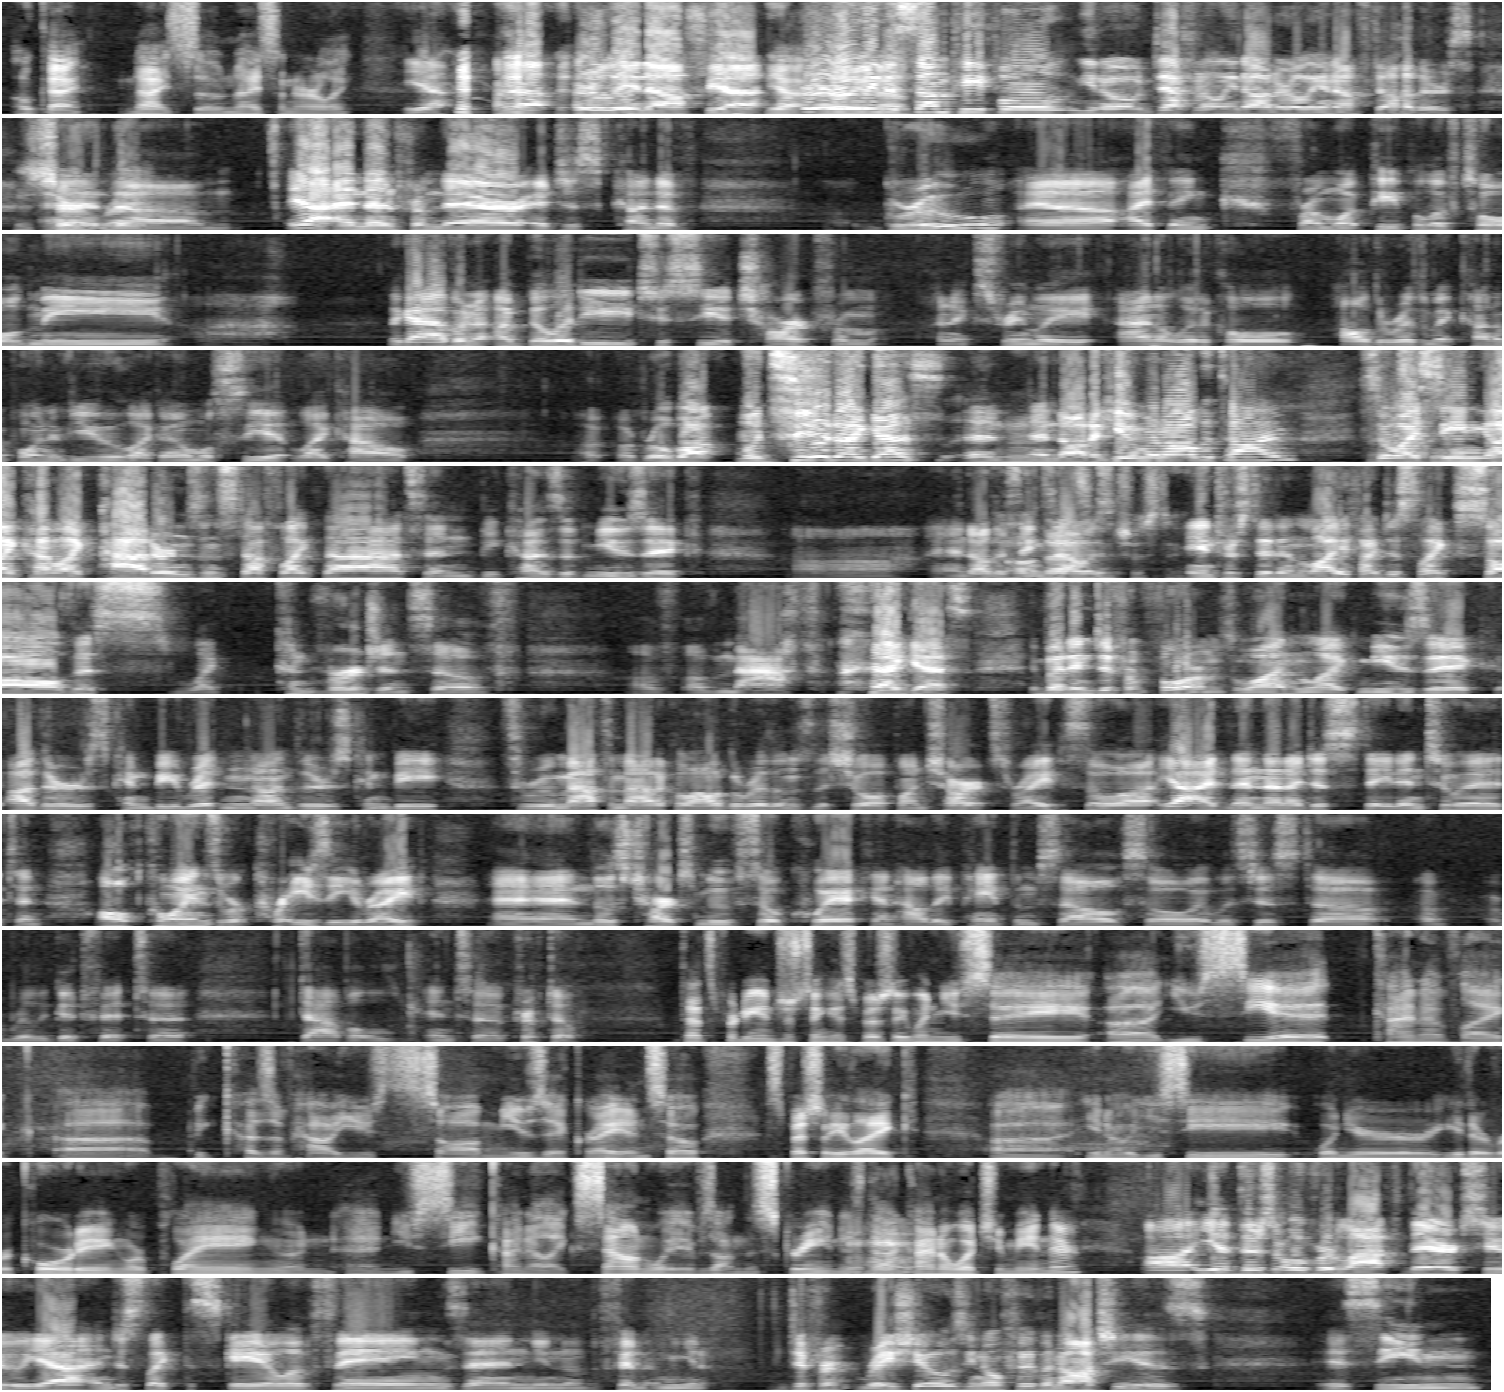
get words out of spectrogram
Okay. Nice. So nice and early. Yeah, early enough. Yeah, Yeah, early, early to some people, you know, definitely not early enough to others. Sure, And, right. Um, yeah, and then from there, it just kind of grew. Uh, I think from what people have told me, uh, I think I have an ability to see a chart from an extremely analytical, algorithmic kind of point of view. Like I almost see it like how a, a robot would see it, I guess, and, and not a human all the time. So I Hmm. cool. seen like kind of like patterns and stuff like that, and because of music uh, and other Oh, things I was interested in life, I just like saw this like convergence of of, of math, I guess, but in different forms. One like music, others can be written, others can be through mathematical algorithms that show up on charts, right? So uh, yeah, I, and then I just stayed into it, and altcoins were crazy, right? And those charts move so quick, and how they paint themselves. So it was just uh, a, a really good fit to dabble into crypto. That's pretty interesting, especially when you say uh, you see it kind of like uh, because of how you saw music, right? And so, especially like, uh, you know, you see when you're either recording or playing and, and you see kind of like sound waves on the screen. Is that kind of what you mean there? Uh, yeah, there's overlap there too. Yeah, and just like the scale of things, and you know, the Fib- you know, different ratios. You know, Fibonacci is is seen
